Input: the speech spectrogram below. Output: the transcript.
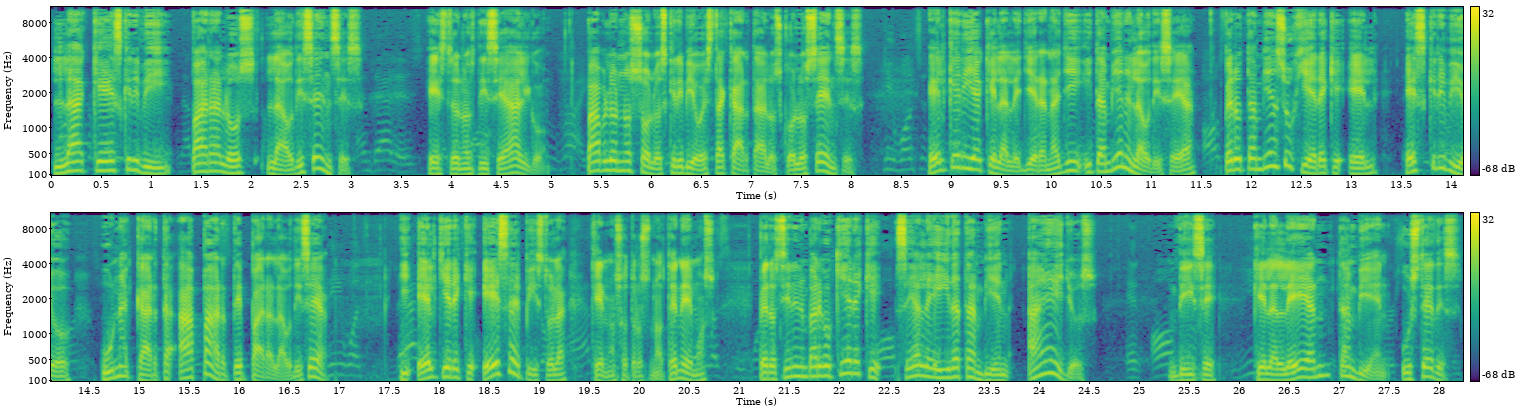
la que escribí para los laodicenses. Esto nos dice algo. Pablo no solo escribió esta carta a los colosenses, él quería que la leyeran allí y también en la Odisea, pero también sugiere que él escribió una carta aparte para la Odisea. Y él quiere que esa epístola, que nosotros no tenemos, pero sin embargo quiere que sea leída también a ellos. Dice que la lean también ustedes.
